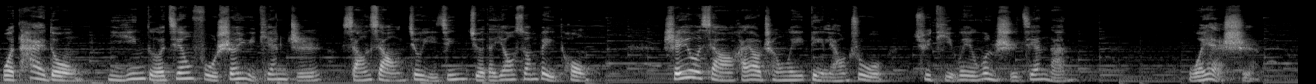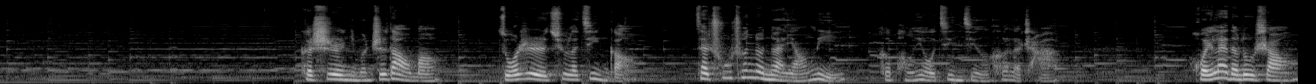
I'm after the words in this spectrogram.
我太懂你应得肩负生育天职，想想就已经觉得腰酸背痛。谁又想还要成为顶梁柱，去体味问世艰难？我也是。可是你们知道吗？昨日去了靖港。在初春的暖阳里，和朋友静静喝了茶。回来的路上，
